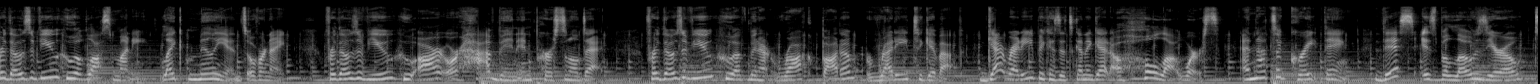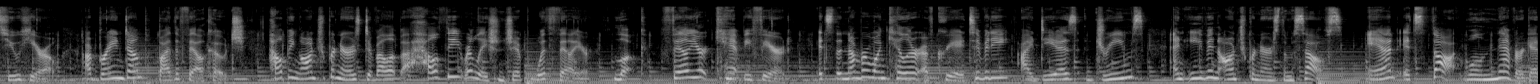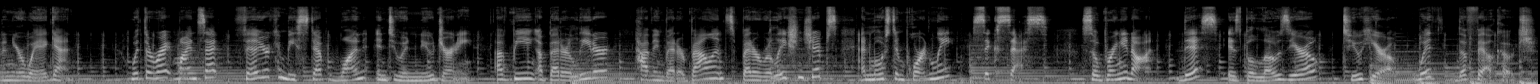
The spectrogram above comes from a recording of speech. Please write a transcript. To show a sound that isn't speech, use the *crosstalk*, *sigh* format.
For those of you who have lost money, like millions overnight. For those of you who are or have been in personal debt. For those of you who have been at rock bottom, ready to give up, get ready because it's going to get a whole lot worse. And that's a great thing. This is Below Zero to Hero, a brain dump by the Fail Coach, helping entrepreneurs develop a healthy relationship with failure. Look, failure can't be feared. It's the number one killer of creativity, ideas, dreams, and even entrepreneurs themselves. And its thought will never get in your way again. With the right mindset, failure can be step one into a new journey of being a better leader, having better balance, better relationships, and most importantly, success. So bring it on. This is Below Zero to Hero with the Fail Coach.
